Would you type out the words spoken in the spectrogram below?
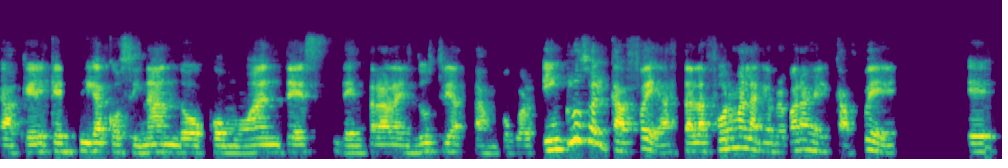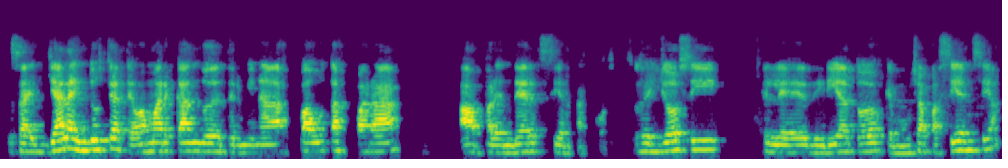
Aquel que siga cocinando como antes de entrar a la industria, tampoco. Incluso el café, hasta la forma en la que preparas el café, eh, o sea, ya la industria te va marcando determinadas pautas para aprender ciertas cosas. Entonces yo sí le diría a todos que mucha paciencia.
